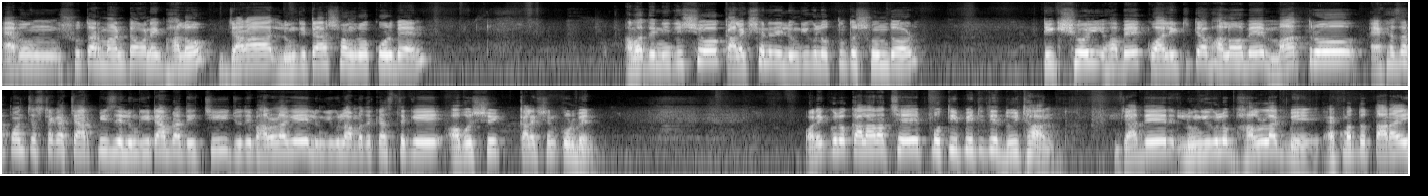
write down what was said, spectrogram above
এবং সুতার মানটা অনেক ভালো। যারা লুঙ্গিটা সংগ্রহ করবেন আমাদের নিজস্ব কালেকশনের এই লুঙ্গিগুলো অত্যন্ত সুন্দর। টিকসই হবে কোয়ালিটিটা ভালো হবে। মাত্র এক হাজার পঞ্চাশ টাকা চার পিস এই লুঙ্গিটা আমরা দিচ্ছি। যদি ভালো লাগে এই লুঙ্গিগুলো আমাদের কাছ থেকে অবশ্যই কালেকশন করবেন। অনেকগুলো কালার আছে, প্রতি পেটিতে দুই থান। যাদের লুঙ্গিগুলো ভালো লাগবে, একমাত্র তারাই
